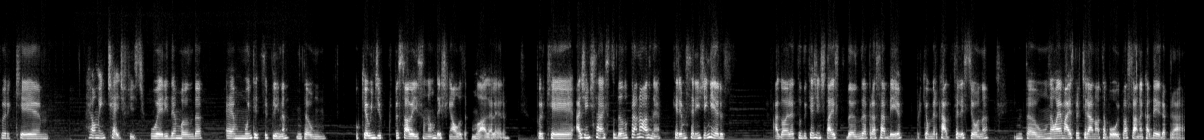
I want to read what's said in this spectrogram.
Porque realmente é difícil. O ERI demanda é muita disciplina. Então, o que eu indico pro pessoal é isso, não deixem aulas acumular, galera. Porque a gente está estudando para nós, né? Queremos ser engenheiros. Agora, tudo que a gente está estudando é para saber, porque o mercado seleciona. Então, não é mais para tirar nota boa e passar na cadeira, para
